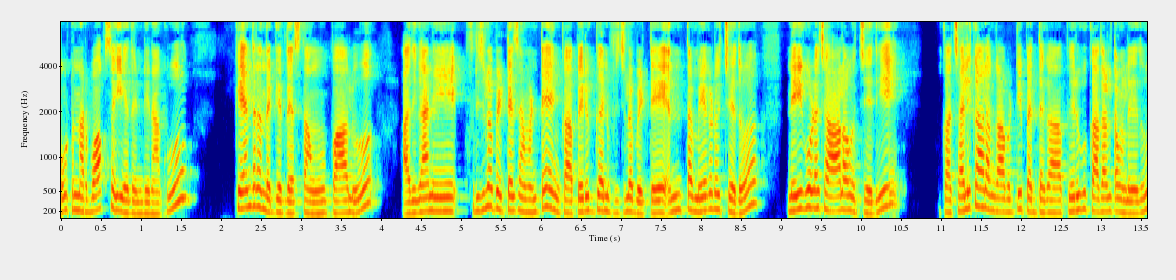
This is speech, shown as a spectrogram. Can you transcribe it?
ఒకటిన్నర బాక్స్ అయ్యేదండి నాకు. కేంద్రం దగ్గర తెస్తాము పాలు. అది కానీ ఫ్రిడ్జ్లో పెట్టేశామంటే ఇంకా పెరుగు కానీ ఫ్రిడ్జ్లో పెట్టే ఎంత మేగడొచ్చేదో నెయ్యి కూడా చాలా వచ్చేది. ఇంకా చలికాలం కాబట్టి పెద్దగా పెరుగు కదలటం లేదు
